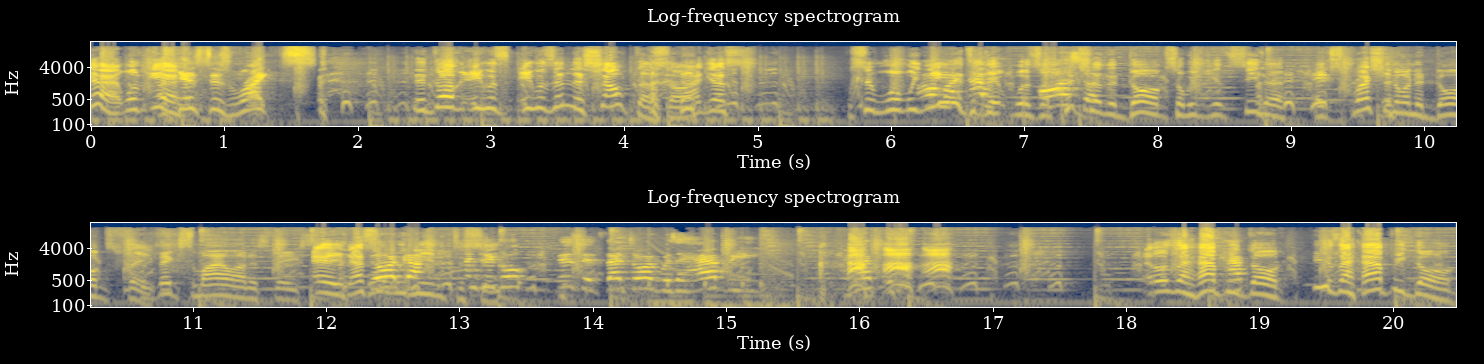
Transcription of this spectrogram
Yeah, well, yeah. against his rights. The dog, he was he was in the shelter, so I guess. See, what we Oh needed to get was was a picture of the dog so we could see the expression on the dog's face. Big smile on his face. Hey, that's dog what we got needed to see. conjugal visits. That dog was happy. happy. It was a happy dog. He was a happy dog.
